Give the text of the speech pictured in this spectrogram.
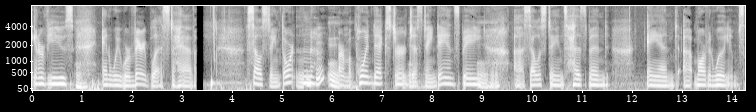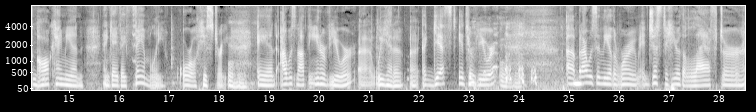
interviews, mm-hmm. and we were very blessed to have Celestine Thornton, Irma Poindexter, Justine Dansby, uh, Celestine's husband, and uh, Marvin Williams all came in and gave a family oral history. And I was not the interviewer, uh, we had a, a, a guest interviewer. Uh, but I was in the other room, and just to hear the laughter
